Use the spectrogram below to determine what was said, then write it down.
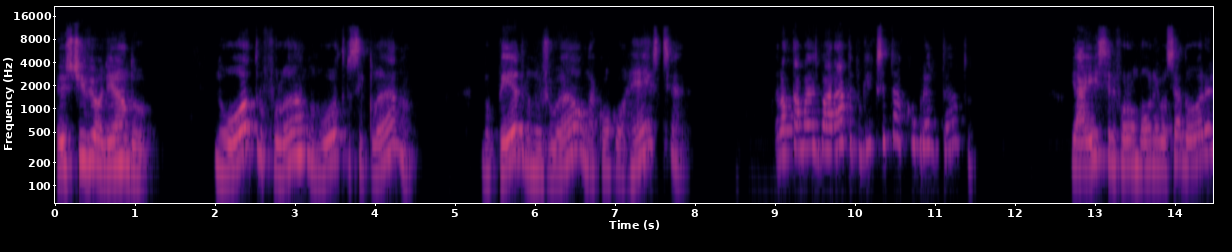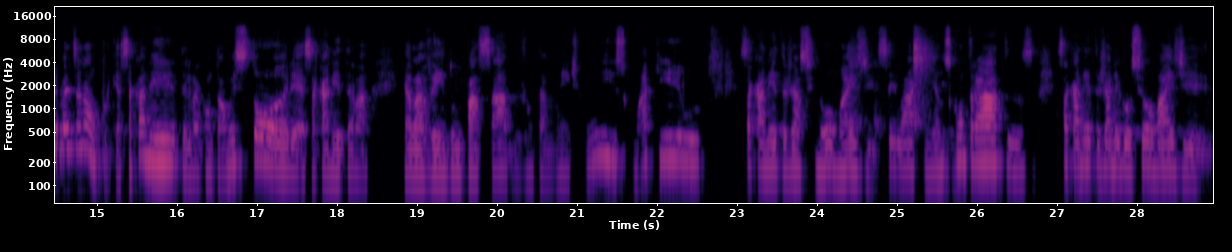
eu estive olhando no outro fulano, no outro ciclano, no Pedro, no João, na concorrência, ela está mais barata, por que, que você está cobrando tanto? E aí, se ele for um bom negociador, ele vai dizer, não, porque essa caneta, ele vai contar uma história, essa caneta, ela, ela vem de um passado juntamente com isso, com aquilo. Essa caneta já assinou mais de, sei lá, 500 contratos. Essa caneta já negociou mais de,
